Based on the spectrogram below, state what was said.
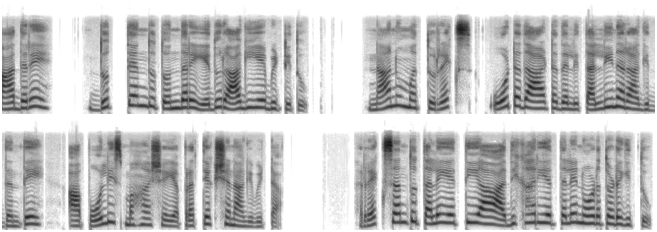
ಆದರೆ ದುತ್ತೆಂದು ತೊಂದರೆ ಎದುರಾಗಿಯೇ ಬಿಟ್ಟಿತು. ನಾನು ಮತ್ತು ರೆಕ್ಸ್ ಓಟದ ಆಟದಲ್ಲಿ ತಲ್ಲೀನರಾಗಿದ್ದಂತೆ ಆ ಪೊಲೀಸ್ ಮಹಾಶಯ ಪ್ರತ್ಯಕ್ಷನಾಗಿಬಿಟ್ಟ. ರೆಕ್ಸ್ ಅಂತೂ ತಲೆ ಎತ್ತಿ ಆ ಅಧಿಕಾರಿಯತ್ತಲೇ ನೋಡತೊಡಗಿತ್ತು.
